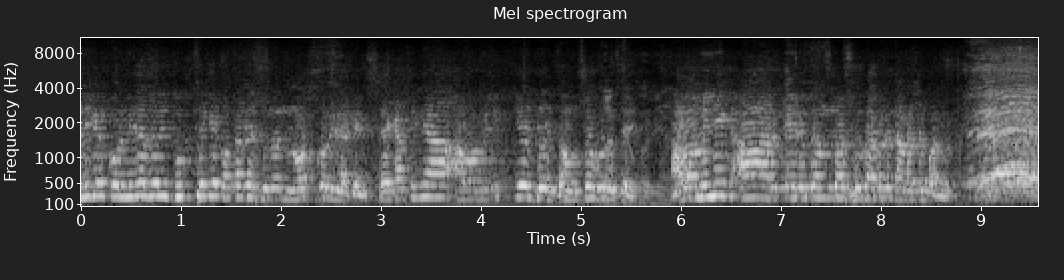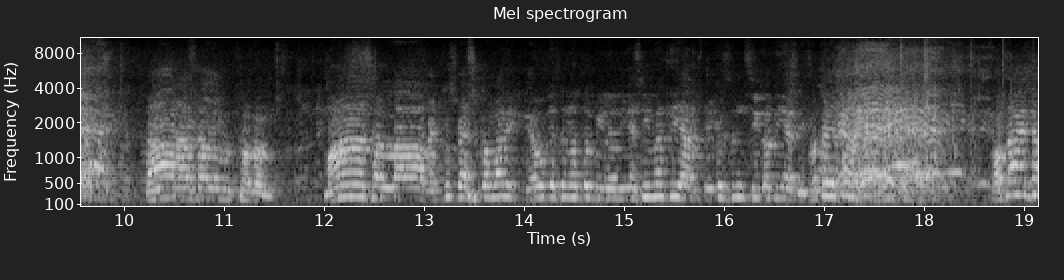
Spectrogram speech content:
আওয়ামী লীগের কর্মীরা যদি দূর থেকে কথাটা শুনে নোট করে রাখেন শেখ হাসিনা আওয়ামী লীগকে যে ধ্বংস করেছে আওয়ামী লীগ আর মেরুদণ্ড সোজা করে দাঁড়াতে পারবে তার আচরণ চলন মাশাল্লাহ একটু পেশ কমারি কেউ গেছেন হয়তো বিলনিয়া সীমাতি আর কেউ গেছেন সিলনিয়াতি। কথা এটা কথা এটা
